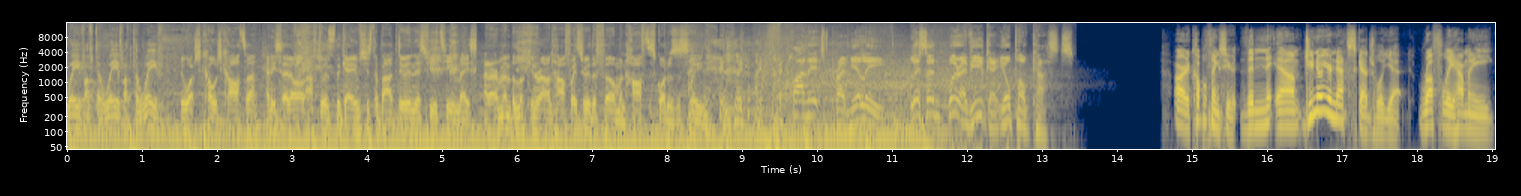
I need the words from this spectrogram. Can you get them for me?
wave after wave after wave. We watched Coach Carter, and he said, "Oh, afterwards, the game's just about doing this for your teammates." And I remember looking around halfway through the film, and half the squad was asleep. Planet Premier League. Listen wherever you get your podcasts. All right, a couple things here. The um, do you know your net schedule yet? Roughly how many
